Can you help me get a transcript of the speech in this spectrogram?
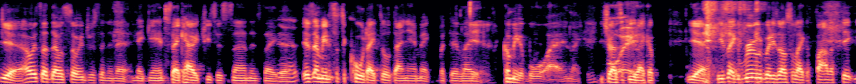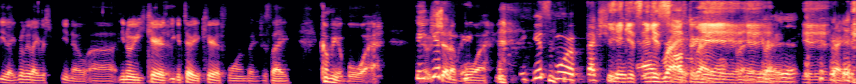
yeah, I always thought that was so interesting in that in that game. Just like how he treats his son is like yeah. it's I mean it's such a cool like little dynamic, but they're like, yeah. come here, boy. And like he tries boy. to be like a yeah, he's like rude, but he's also like a father figure, you like really like you know, uh, you know, he cares, you can tell he cares for him, but he's just like, come here, boy. He gets, shut up, boy. He, gets more affectionate. he gets, he gets softer. Right, yeah, yeah, yeah, yeah, right.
